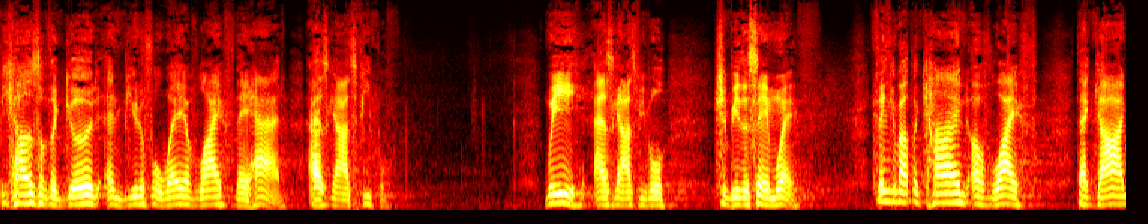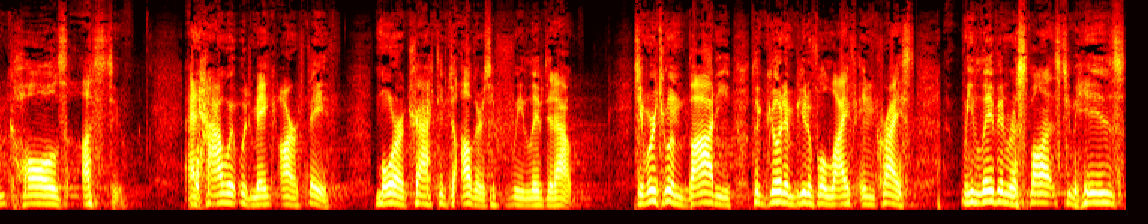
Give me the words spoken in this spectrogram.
because of the good and beautiful way of life they had as God's people. We, as God's people, should be the same way. Think about the kind of life that God calls us to and how it would make our faith more attractive to others if we lived it out. See, we're to embody the good and beautiful life in Christ. We live in response to His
